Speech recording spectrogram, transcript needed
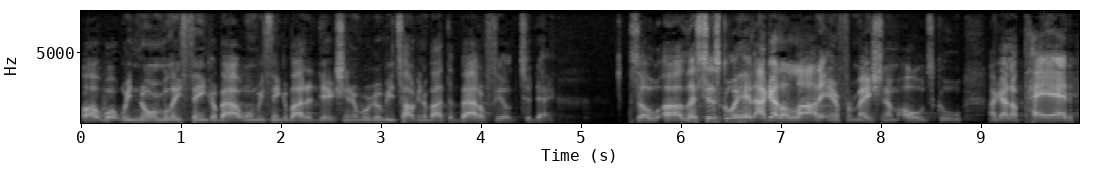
uh, what we normally think about when we think about addiction. And we're going to be talking about the battlefield today. So uh, let's just go ahead. I got a lot of information. I'm old school. I got a pad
